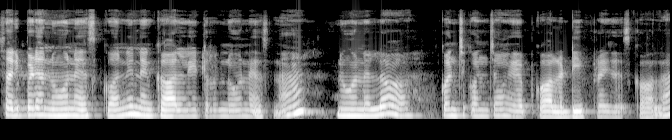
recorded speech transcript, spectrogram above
సరిపడా నూనె వేసుకొని నేను కాల్ లీటర్ నూనె వేసిన నూనెలో కొంచెం కొంచెం వేపుకోవాలి డీప్ ఫ్రై చేసుకోవాలా.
